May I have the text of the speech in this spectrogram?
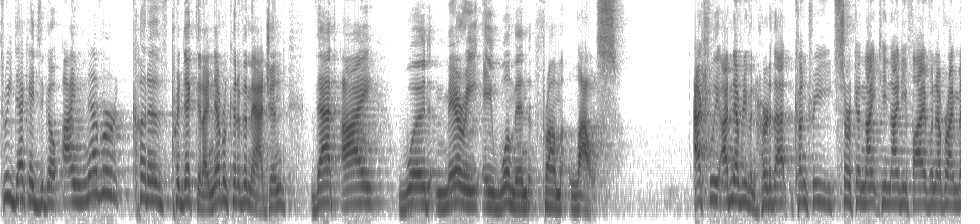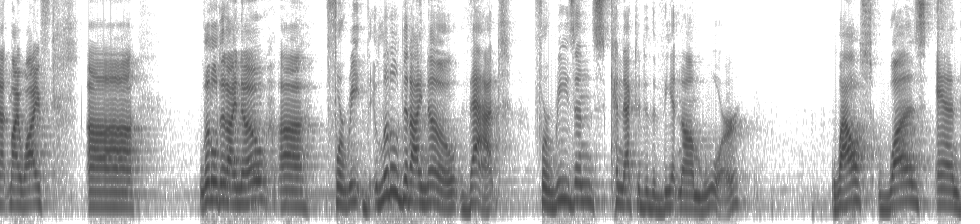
three decades ago, I never could have predicted, I never could have imagined that I would marry a woman from Laos. Actually, I'd never even heard of that country circa 1995 whenever I met my wife. Uh, little did I know, uh, for re- little did I know that for reasons connected to the Vietnam War, Laos was and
